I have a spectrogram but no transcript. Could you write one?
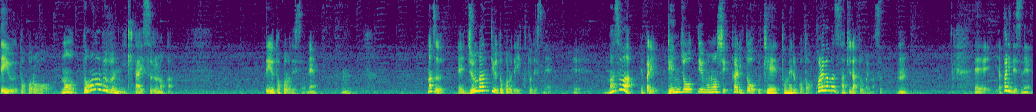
ていうところのどの部分に期待するのかっていうところですよね。うん、まず、え、順番っていうところでいくとですね、まずはやっぱり現状っていうものをしっかりと受け止めること。これがまず先だと思います。うん。えー、やっぱりですね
